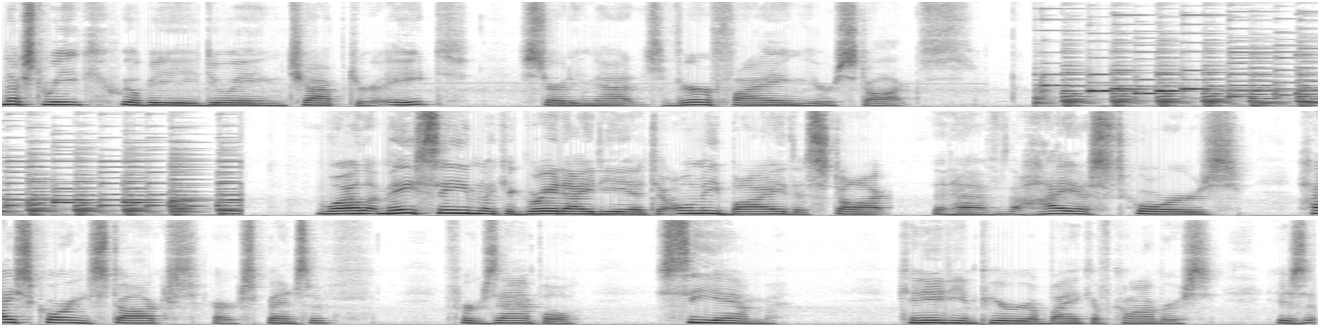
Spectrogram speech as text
Next week, we'll be doing Chapter 8, starting that, verifying your stocks. While it may seem like a great idea to only buy the stock that have the highest scores, high scoring stocks are expensive. For example, CM Canadian Imperial Bank of Commerce is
